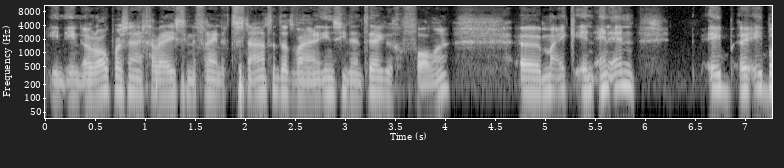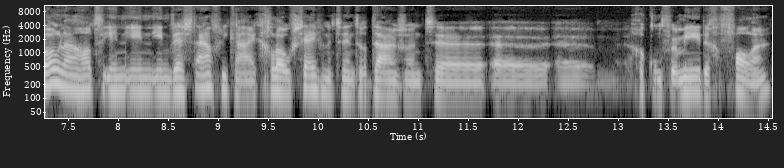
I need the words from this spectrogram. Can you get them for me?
in, in Europa zijn geweest, in de Verenigde Staten. Dat waren incidentele gevallen. Maar ik, en, en, Ebola had in, in, in West-Afrika, ik geloof 27.000 eh, eh, eh, geconfirmeerde gevallen.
